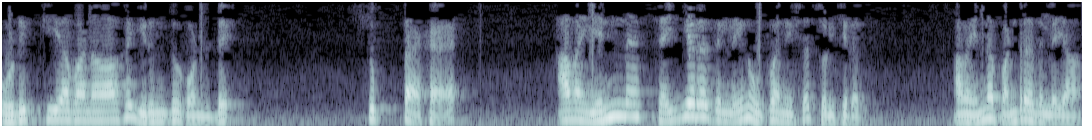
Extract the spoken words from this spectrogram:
ஒடுக்கியவனாக இருந்து கொண்டு சுப்தக அவன் என்ன செய்யறதில்லைன்னு உபனிஷத் சொல்கிறது. அவன் என்ன பண்றதில்லையா?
